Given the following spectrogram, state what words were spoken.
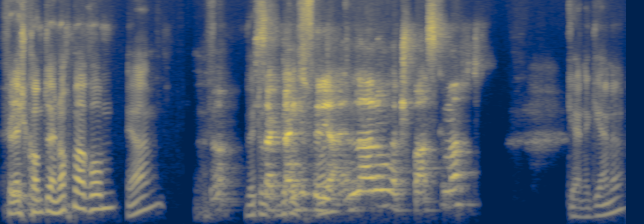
Vielleicht kommt er noch mal rum, ja. Ja. Ich sage danke für die. Einladung, hat Spaß gemacht. Gerne, gerne.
